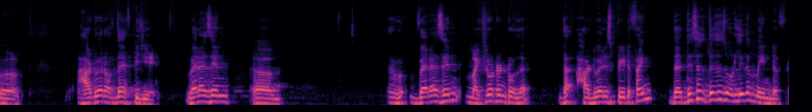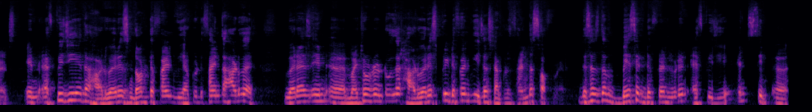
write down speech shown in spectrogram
uh, hardware of the FPGA. Whereas in um, uh, whereas in microcontroller, the hardware is predefined. The, this is this is only the main difference. In FPGA, the hardware is not defined. We have to define the hardware. Whereas in uh, microcontroller, hardware is predefined. We just have to define the software. This is the basic difference between FPGA and C, uh,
